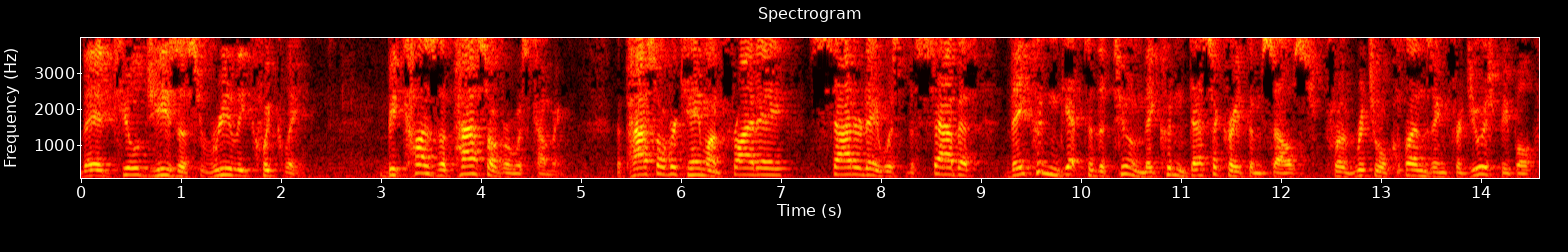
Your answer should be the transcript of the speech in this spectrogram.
They had killed Jesus really quickly because the Passover was coming. The Passover came on Friday, Saturday was the Sabbath. They couldn't get to the tomb. They couldn't desecrate themselves for ritual cleansing for Jewish people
